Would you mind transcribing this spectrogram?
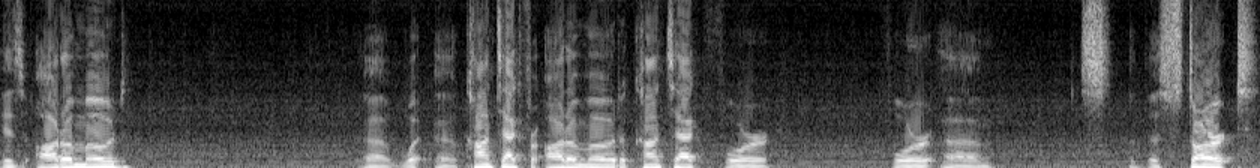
is auto mode uh, what a contact for auto mode, a contact for for um, s- the start,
